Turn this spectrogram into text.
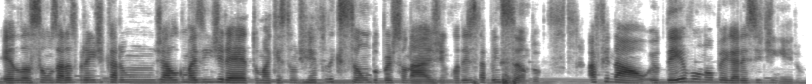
Elas são usadas para indicar um diálogo mais indireto, uma questão de reflexão do personagem, quando ele está pensando: afinal, eu devo ou não pegar esse dinheiro?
